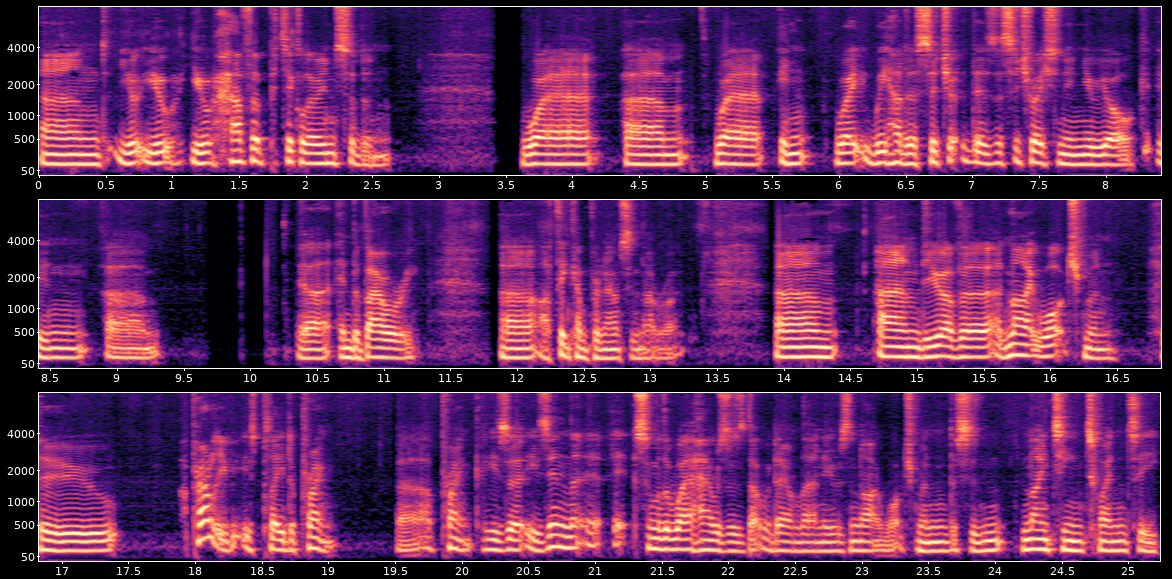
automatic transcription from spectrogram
and you you you have a particular incident where um, where in where we had a situ- there's a situation in New York in um, uh, in the Bowery. Uh, I think I'm pronouncing that right. Um, and you have a, a, night watchman who apparently is played a prank. Uh, a prank. He's a, he's in the, some of the warehouses that were down there, and he was a night watchman. This is 1920,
